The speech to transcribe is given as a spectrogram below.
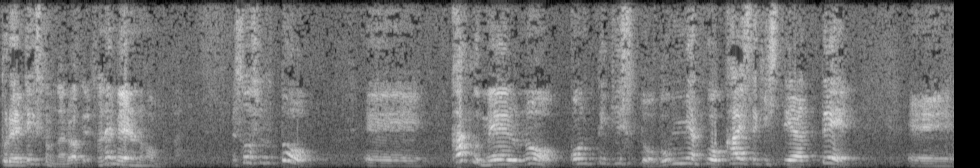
プレーンテキストになるわけですよねメールの方が。そうすると、えー、各メールのコンテキスト文脈を解析してやって、え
